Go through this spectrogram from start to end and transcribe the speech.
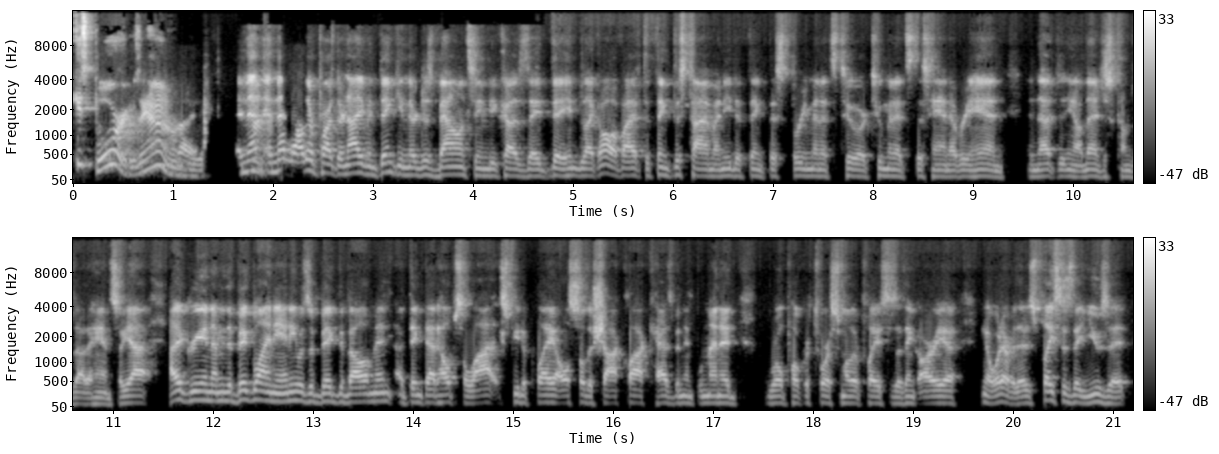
gets bored he's like i don't know. Right. And then, and then the other part, they're not even thinking; they're just balancing because they they like, oh, if I have to think this time, I need to think this three minutes too, or two minutes this hand every hand, and that you know then it just comes out of hand. So yeah, I agree. And I mean, the big blind ante was a big development. I think that helps a lot. Speed of play, also the shot clock has been implemented. World Poker Tour, some other places. I think Aria, you know, whatever. There's places that use it,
